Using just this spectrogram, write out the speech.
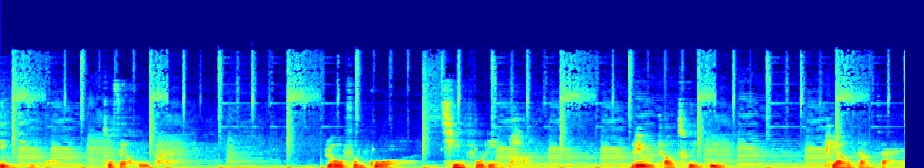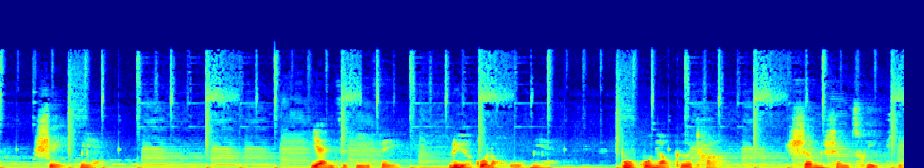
静静地坐在湖畔，柔风过，轻拂脸庞，柳条翠绿，飘荡在水面。燕子低飞，掠过了湖面，布谷鸟歌唱，声声脆甜。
